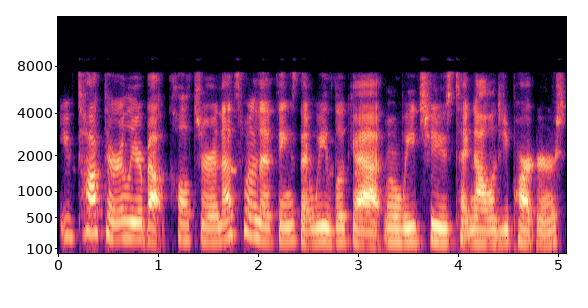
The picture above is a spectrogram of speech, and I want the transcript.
you've talked earlier about culture, and that's one of the things that we look at when we choose technology partners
